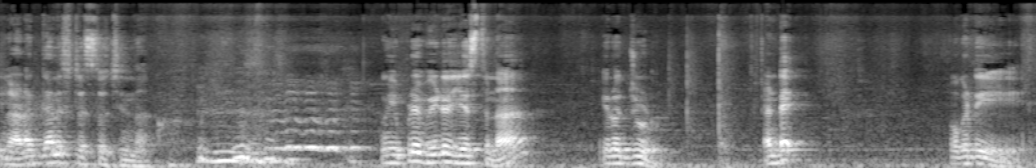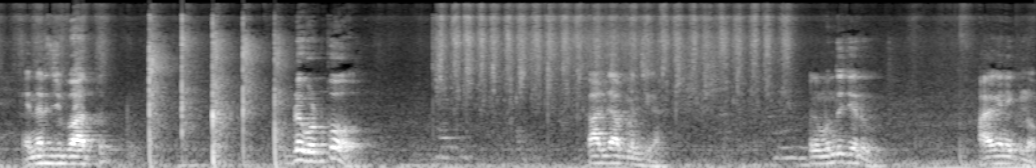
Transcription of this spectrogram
ఇలా అడగగానే స్ట్రెస్ వచ్చింది నాకు. నువ్వు ఇప్పుడే వీడియో చేస్తున్నా. ఈరోజు చూడు. అంటే ఒకటి ఎనర్జీ బాత్. ఇప్పుడే కొట్టుకో. కాలు జాబ్ మంచిగా. కొంచెం ముందు జరుగు ఆగనికిలో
